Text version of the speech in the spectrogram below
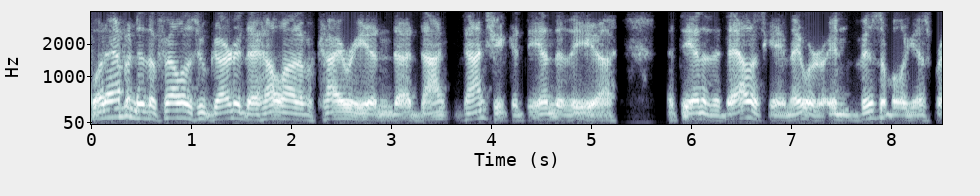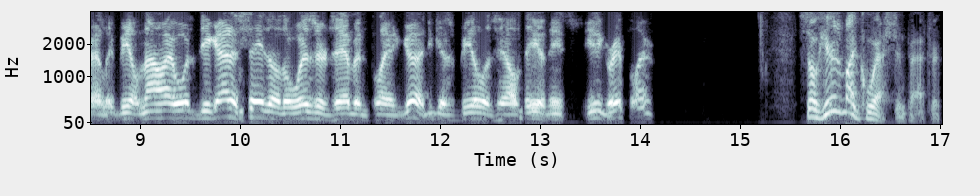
What happened to the fellows who guarded the hell out of Kyrie and uh, Don Doncic at the end of the uh, at the end of the Dallas game? They were invisible against Bradley Beal. Now, I would you got to say though the Wizards have been playing good because Beal is healthy and he's he's a great player. So here's my question, Patrick.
